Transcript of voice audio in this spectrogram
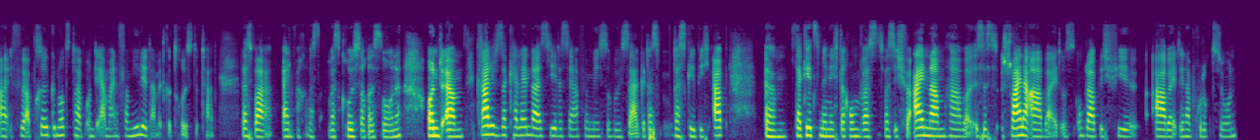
äh, für April genutzt habe und er meine Familie damit getröstet hat. Das war einfach was, was Größeres so, ne? Und ähm, gerade dieser Kalender ist jedes Jahr für mich so, wo ich sage, das, das gebe ich ab. Ähm, da geht es mir nicht darum, was, was ich für Einnahmen habe. Es ist Schweinearbeit, es ist unglaublich viel Arbeit in der Produktion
